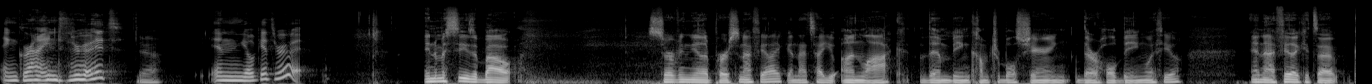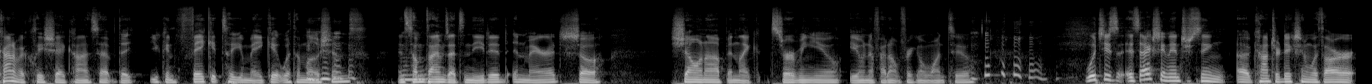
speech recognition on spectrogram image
and grind through it Yeah. and you'll get through it. Intimacy is about serving the other person, I feel like, and that's how you unlock them being comfortable sharing their whole being with you. And I feel like it's a kind of a cliche concept that you can fake it till you make it with emotions. and mm-hmm. sometimes that's needed in marriage. So showing up and like serving you, even if I don't freaking want to, which is, it's actually an interesting uh, contradiction with our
